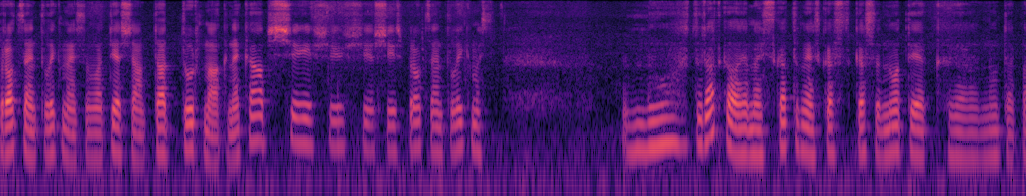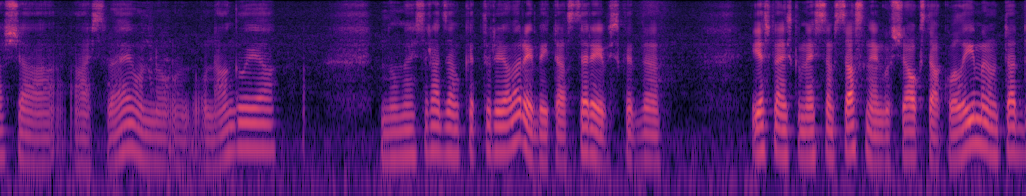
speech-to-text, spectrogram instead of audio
procentu likmēs, un vai tiešām tad turpmāk nekāps šī, šī, šī, šīs procentu likmes. Nu, tur atkal, ja mēs skatāmies, kas, kas tad notiek eh, nu, tā pašā ASV un, un, un Anglijā, nu, mēs redzam, ka tur jau arī bija tās cerības, ka iespējams, ka mēs esam sasnieguši augstāko līmeni, un tad,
